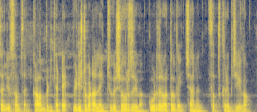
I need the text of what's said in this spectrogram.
സഞ്ജു സാംസൺ കളം പിടിക്കട്ടെ. വീഡിയോ ഇഷ്ടപ്പെട്ടാൽ ലൈക്ക് ചെയ്യുക ഷെയർ ചെയ്യുക. കൂടുതൽ വാർത്തകൾക്കായി ചാനൽ സബ്സ്ക്രൈബ് ചെയ്യുക.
